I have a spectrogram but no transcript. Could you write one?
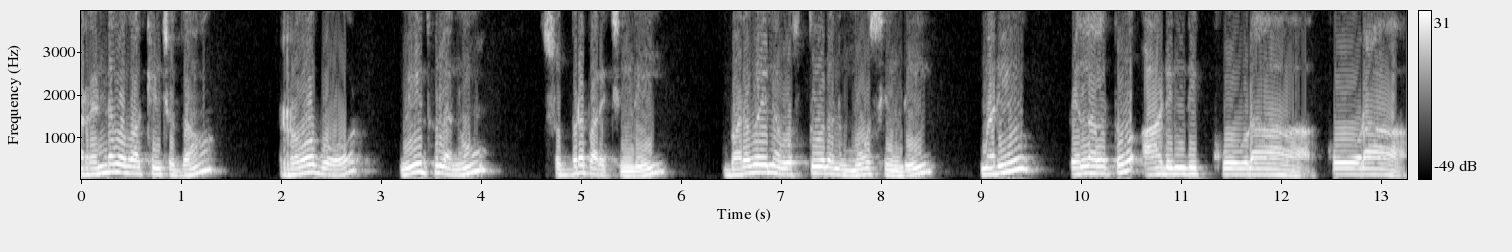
రెండవ వాక్యం చూద్దాం. రోబోట్ వీధులను శుభ్రపరిచింది బరువైన వస్తువులను మోసింది మరియు పిల్లలతో ఆడింది కూడా కూడా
